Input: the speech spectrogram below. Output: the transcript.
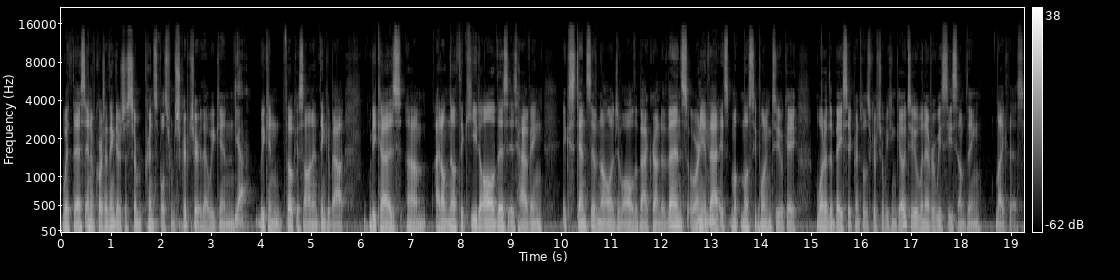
with this, and of course, I think there's just some principles from Scripture that we can Yeah. we can focus on and think about because um, I don't know if the key to all of this is having extensive knowledge of all the background events or any Mm-hmm. of that. It's mo mostly pointing to okay, what are the basic principles of Scripture we can go to whenever we see something like this?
